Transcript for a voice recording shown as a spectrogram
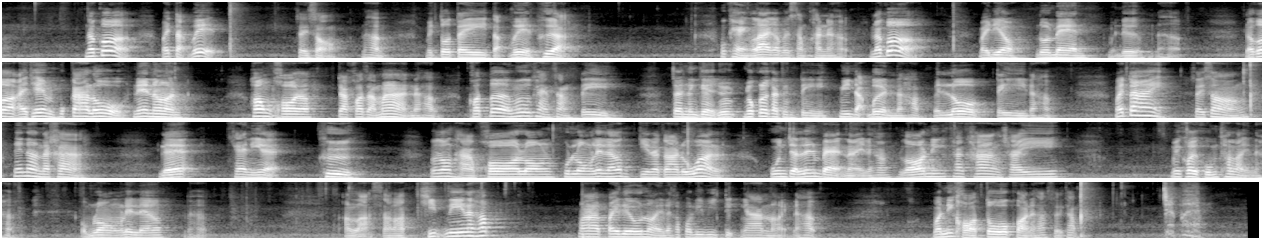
แล้วก็ไปตัดเวทใส่สองนะครับเป็นตัวไตตัดเวทเพื่อ ผู้แข่งไล่ก็เป็นสำคัญนะครับ แล้วก็ใบเดียวโดนแบนเหมือนเดิมนะครับ แล้วก็ไอเทมพุก้าโลแน่นอน ห้องคอจากความสามารถนะครับคอเตอร์เมื่อแข่งสั่งตีจะหนึ่งเกตยกเลิกการโจมตีมีดับเบิลนะครับ เป็นโลบตีนะครับไว้ใต้ใส่สองแน่นอนนะคะและแค่นี้แหละ คือไม่ต้องถามคอลองคุณลองเล่นแล้วจินตนาการดูว่า คุณจะเล่นแบบไหนนะครับล้อนี้ข้างๆใช้ ไม่ค่อยคุ้มเท่าไหร่นะครับ ผมลองเล่นแล้วนะครับเอาล่ะสำหรับคลิปนี้นะครับ มาไปเร็วหน่อยนะครับพอดีมีติดงานหน่อยนะครับ วันนี้ขอตัวก่อนนะครับสวัสดีครับ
